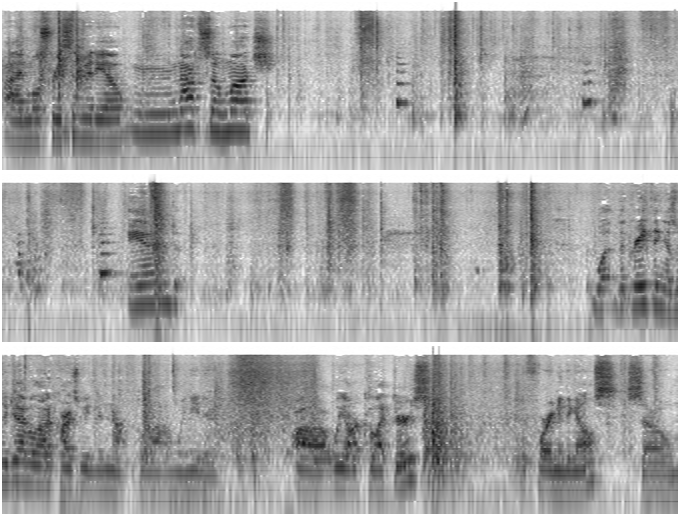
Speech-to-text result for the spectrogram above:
my most recent video? Mm, not so much. And what the great thing is, we do have a lot of cards we did not pull out when we needed. Uh, we are collectors before anything else, so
